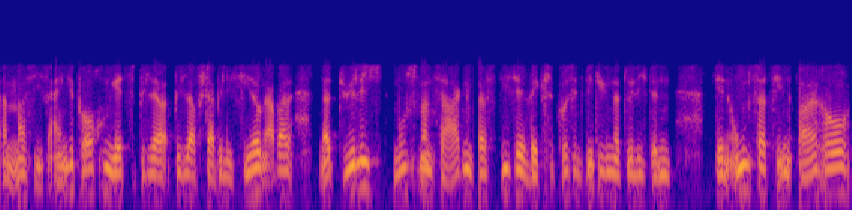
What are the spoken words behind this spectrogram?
äh, massiv eingebrochen, jetzt ein bisschen, ein bisschen auf Stabilisierung. Aber natürlich muss man sagen, dass diese Wechselkursentwicklung natürlich den, den Umsatz in Euro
